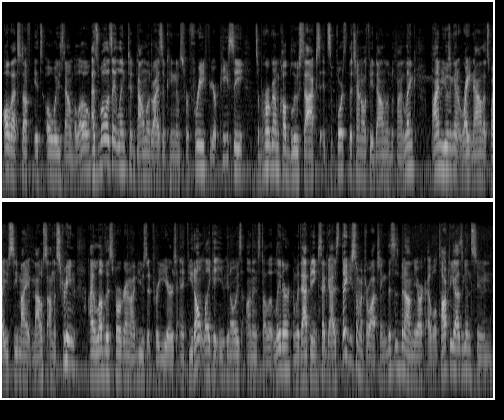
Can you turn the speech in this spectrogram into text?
all that stuff. It's always down below as well as a link to download rise of kingdoms for free for your PC it's a program called BlueStacks it supports the channel if you download with my link I'm using it right now. That's why you see my mouse on the screen. I love this program. I've used it for years. And if you don't like it you can always uninstall it later. And with that being said guys thank you so much for watching. This has been Omniarch. I will talk to you guys again soon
